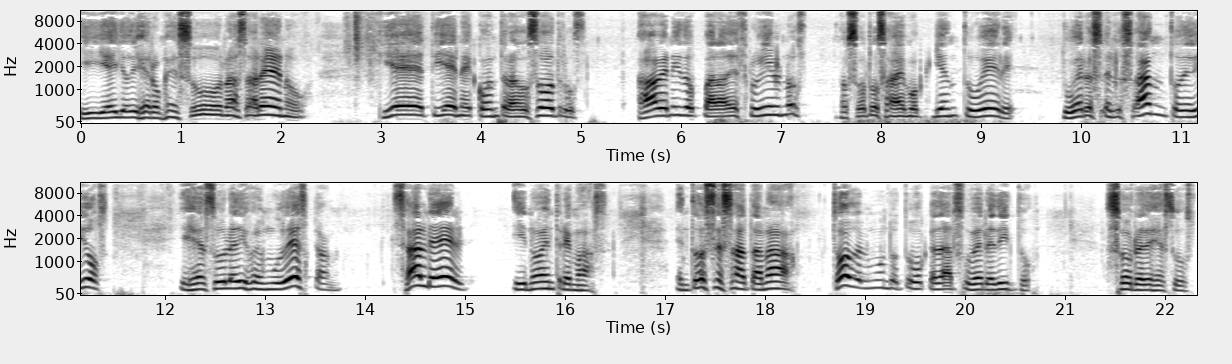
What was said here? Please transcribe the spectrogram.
y ellos dijeron, Jesús Nazareno, ¿qué tiene contra nosotros? ¿Ha venido para destruirnos? Nosotros sabemos quién tú eres. Tú eres el santo de Dios. Y Jesús le dijo, enmudezcan, sal de él y no entre más. Entonces Satanás, todo el mundo tuvo que dar su veredito sobre de Jesús.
